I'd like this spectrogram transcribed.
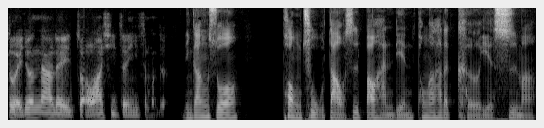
对，就是那类爪哇细针蚁什么的。你刚刚说碰触到是包含连碰到它的壳也是吗？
